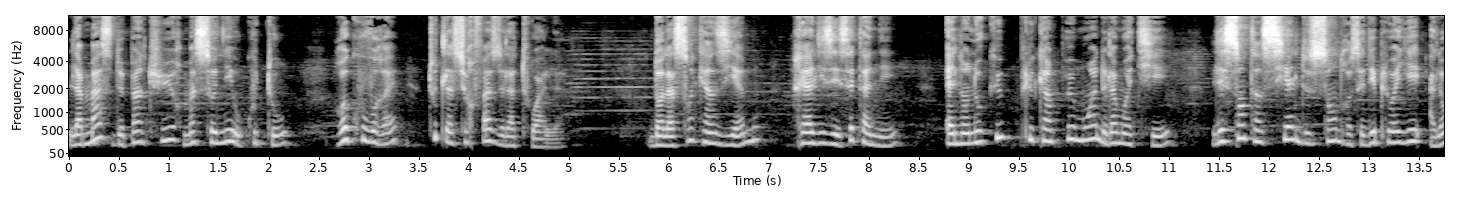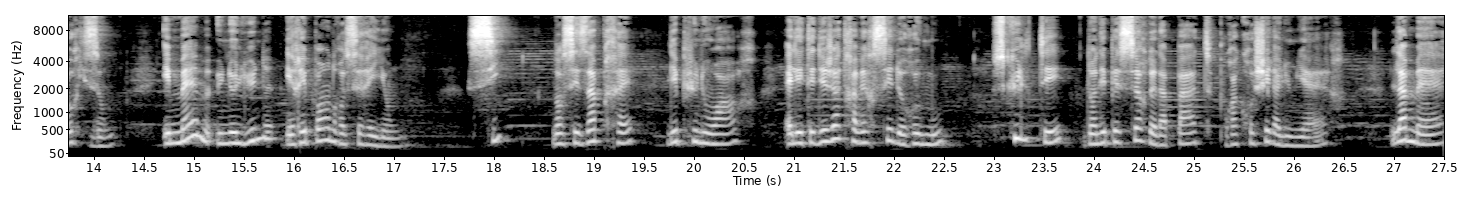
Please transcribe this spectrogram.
la masse de peinture maçonnée au couteau recouvrait toute la surface de la toile. Dans la 115e, réalisée cette année, elle n'en occupe plus qu'un peu moins de la moitié, laissant un ciel de cendres se déployer à l'horizon, et même une lune y répandre ses rayons. Si, dans ses apprêts les plus noirs, elle était déjà traversée de remous, sculptée dans l'épaisseur de la pâte pour accrocher la lumière, la mer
